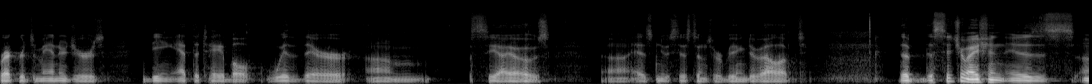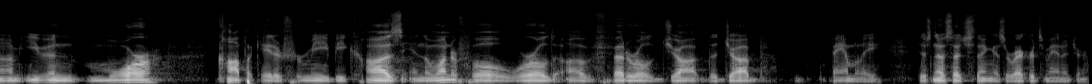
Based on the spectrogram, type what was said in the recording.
records managers being at the table with their um, CIOs uh, as new systems were being developed. The, the situation is um, even more complicated for me because in the wonderful world of Federal job, the job family, there's no such thing as a records manager.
